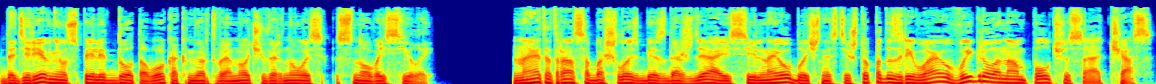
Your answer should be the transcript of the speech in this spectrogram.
До деревни успели до того, как мертвая ночь вернулась с новой силой. На этот раз обошлось без дождя и сильной облачности, что, подозреваю, выиграло нам полчаса-час.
